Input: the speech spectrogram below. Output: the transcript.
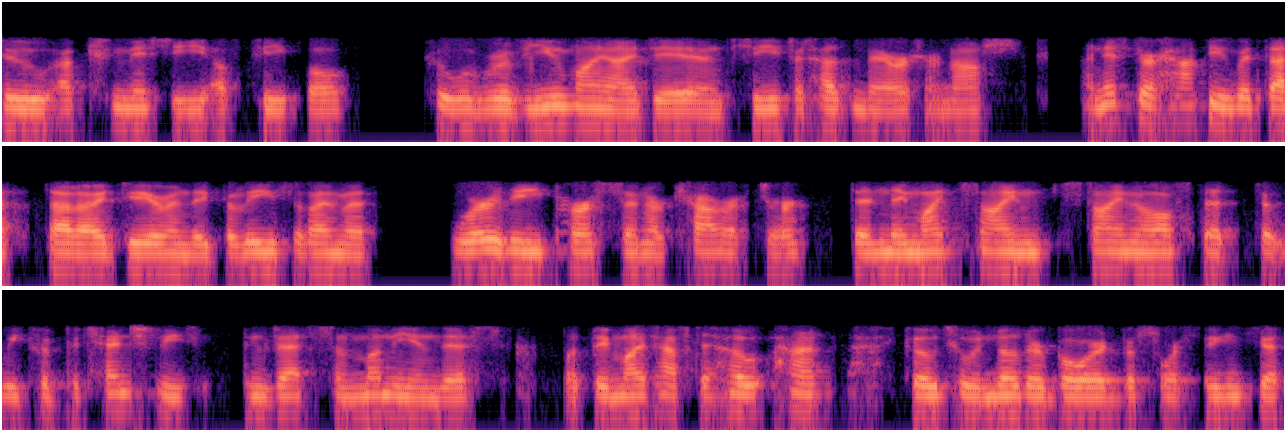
to a committee of people who will review my idea and see if it has merit or not. And if they're happy with that, that idea and they believe that I'm a worthy person or character, then they might sign sign off that, that we could potentially invest some money in this, but they might have to ho- ha- go to another board before things get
